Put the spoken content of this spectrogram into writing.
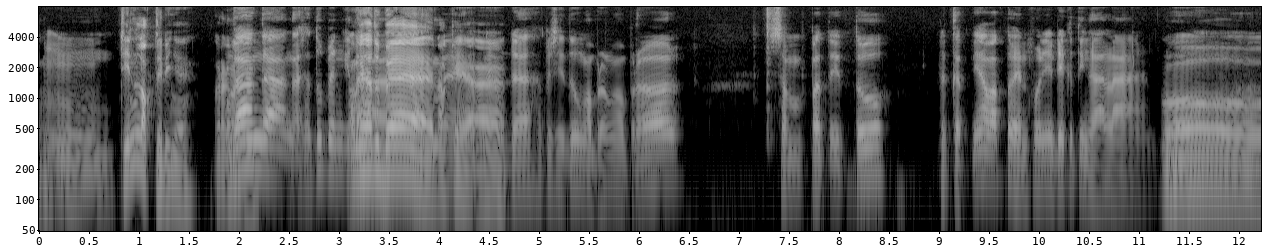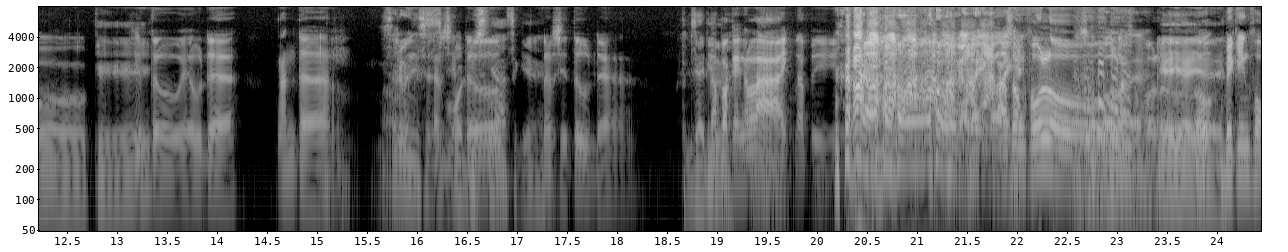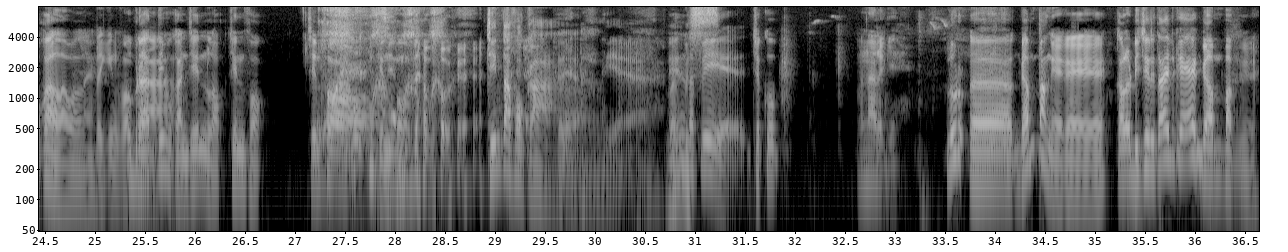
Mm-mm. Cinlok jadinya. Kurang Enggak, lebih. enggak, enggak satu band kita. Oh, satu band. Oke, Ya ah. udah, habis itu ngobrol-ngobrol. Sempet itu deketnya waktu handphonenya dia ketinggalan. Oh, oke. Gitu, ya udah nganter. seru nih seru Dari situ, Modusnya asik ya. dari situ udah. Terjadi. Gak lah. pakai nge-like tapi. Oh, nggak. Langsung follow. Langsung follow ya. Iya, iya, iya. Oh, backing vokal awalnya. Backing Oh, vokal. berarti bukan cinlok, cinfok. Cinfo. Cinfok. Cinta vokal. Iya. Ya, Bagus. tapi cukup menarik ya lur eh, gampang ya kayaknya. Kalau diceritain kayaknya gampang ya.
